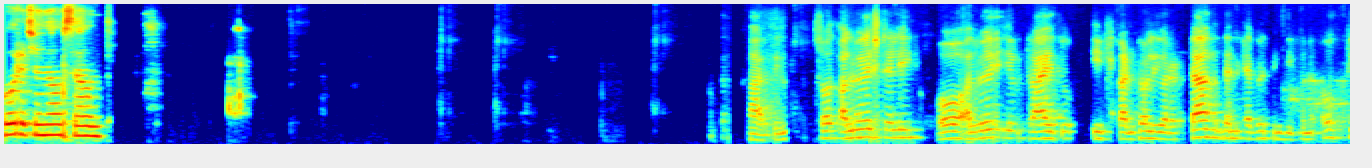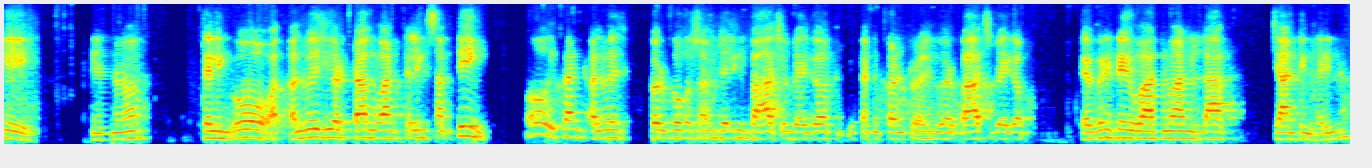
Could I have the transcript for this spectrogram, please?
Go original sound. So always telling, oh, always you try to, if control your tongue, then everything become okay. You know, telling, oh, always your tongue want telling something. Oh, you can't always, Purpo Goswami telling Bach Begum, you can control your Bach Begum. Every day one one laugh chanting Harina.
